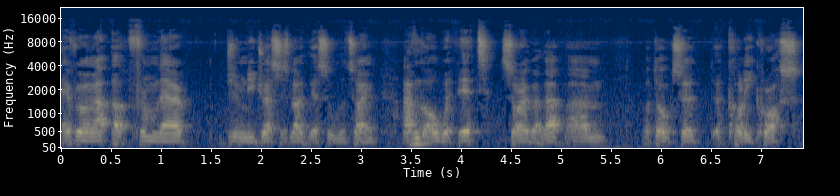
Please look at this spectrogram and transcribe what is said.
everyone up up from there presumably dresses like this all the time. I haven't got a whippet, sorry about that. Um, my dog's a, a collie cross,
